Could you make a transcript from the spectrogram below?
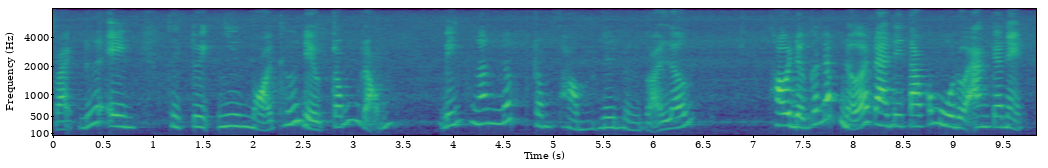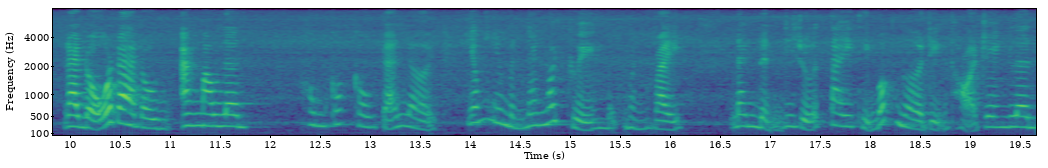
phạt đứa em, thì tuyệt nhiên mọi thứ đều trống rỗng. Biến nó nấp trong phòng nên mình gọi lớn thôi đừng có nấp nữa, ra đi, tao có mua đồ ăn cho nè. Ra đổ ra rồi ăn mau lên. Không có câu trả lời, giống như mình đang nói chuyện một mình vậy. Đang định đi rửa tay thì bất ngờ điện thoại reng lên.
